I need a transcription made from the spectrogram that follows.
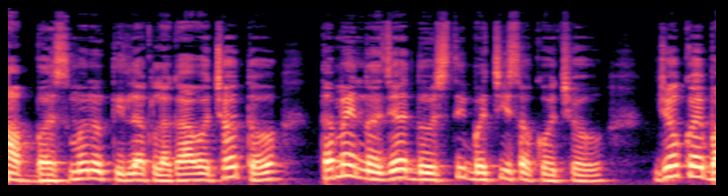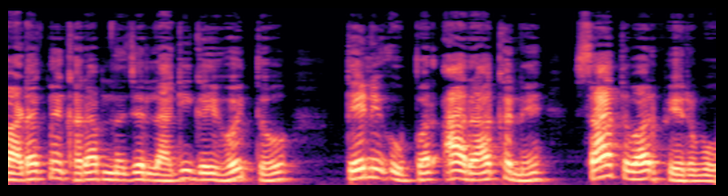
આ ભસ્મનું તિલક લગાવો છો, તો તમે નજર દોષથી બચી શકો છો. જો કોઈ બાળકને ખરાબ નજર લાગી ગઈ હોય, તો તેની ઉપર આ રાખને સાત વાર ફેરવો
